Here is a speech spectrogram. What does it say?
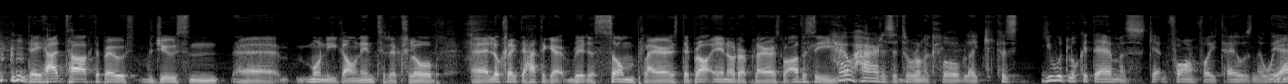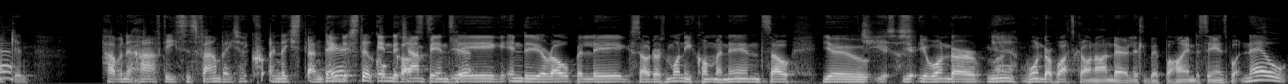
they had talked about reducing uh, money going into the club. Uh, looked like they had to get rid of some players. They brought in other players, but obviously. How hard is it to run a club? Like, because you would look at them as getting four and five thousand a week Yeah. and having a half decent fan base, and they and they're the, still in the costs. Champions Yeah. League, in the Europa League, so there's money coming in. So you you, you wonder Yeah. wonder what's going on there a little bit behind the scenes. But now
